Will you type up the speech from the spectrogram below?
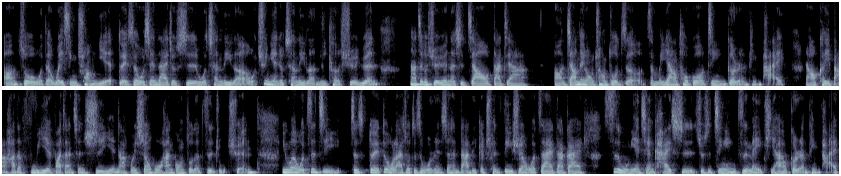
嗯、做我的微型创业。对，所以我现在就是我成立了，我去年就成立了尼可学院。那这个学院呢，是教大家，啊、教内容创作者怎么样透过经营个人品牌。然后可以把他的副业发展成事业，拿回生活和工作的自主权。因为我自己，这是对对我来说，这是我人生很大的一个 transition。我在大概四五年前开始，就是经营自媒体还有个人品牌，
